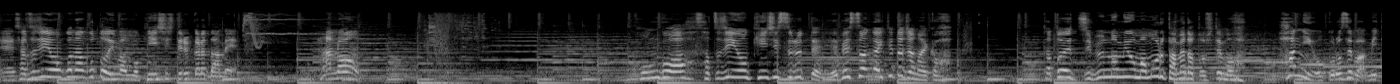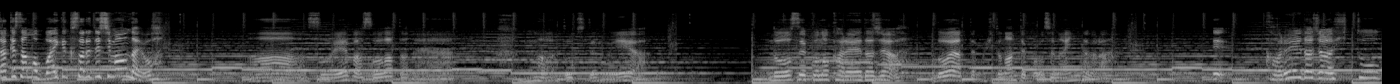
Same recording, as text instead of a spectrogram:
えー殺人を行うことを今もう禁止してるからダメ。反論今後は殺人を禁止するってエベスさんが言ってたじゃないか。たとえ自分の身を守るためだとしても、犯人を殺せば三宅さんも売却されてしまうんだよ。そういえばそうだったね。まあ、どっちでもいいや。どうせこの枯れ枝じゃ、どうやっても人なんて殺せないんだから。え、枯れ枝じゃ人を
